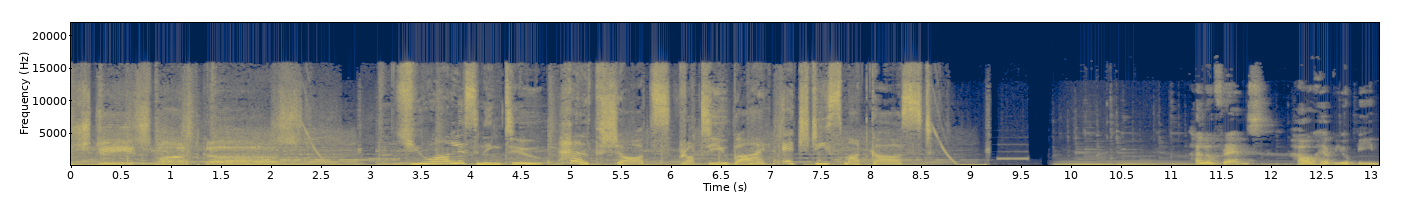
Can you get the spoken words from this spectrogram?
HD Smartcast. You are listening to Health Shots brought to you by HT Smartcast. Hello friends how have you been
